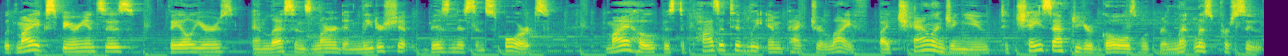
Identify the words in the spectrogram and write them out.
With my experiences, failures, and lessons learned in leadership, business, and sports, my hope is to positively impact your life by challenging you to chase after your goals with relentless pursuit.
